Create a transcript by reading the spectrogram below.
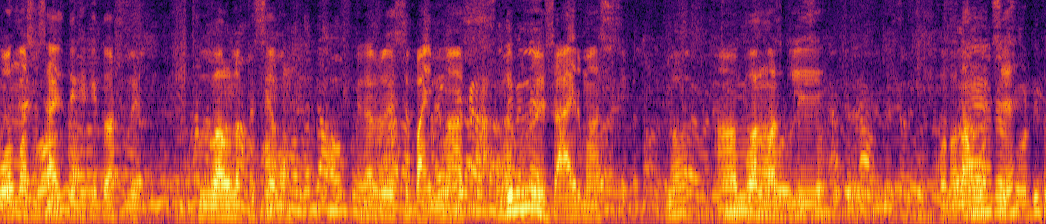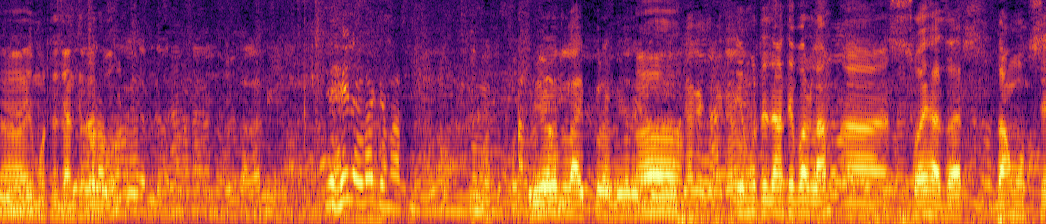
বোয়াল মাছের সাইজ দেখে কিন্তু আসলে খুবই ভালো লাগতেছে এবং এখানে রয়েছে বাইম মাছ রয়েছে আয়ের মাছ। বোয়াল মাছগুলি কত দাম হচ্ছে? এই মুহূর্তে জানতে পারব। এই মুহূর্তে জানতে পারলাম ছয় হাজার দাম হচ্ছে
